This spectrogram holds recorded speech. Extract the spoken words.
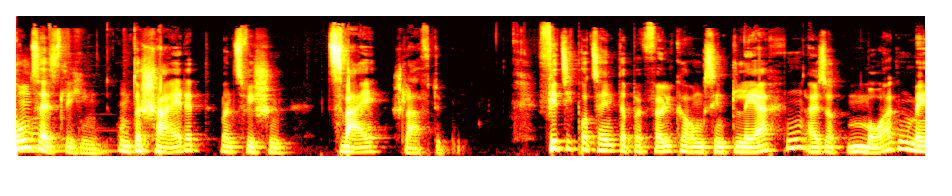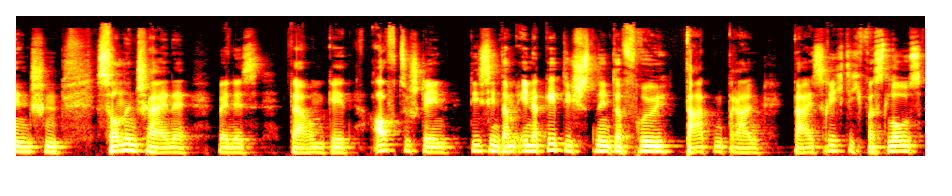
Grundsätzlichen unterscheidet man zwischen zwei Schlaftypen. 40% der Bevölkerung sind Lerchen, also Morgenmenschen, Sonnenscheine, wenn es darum geht, aufzustehen. Die sind am energetischsten in der Früh, Tatendrang, da ist richtig was los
